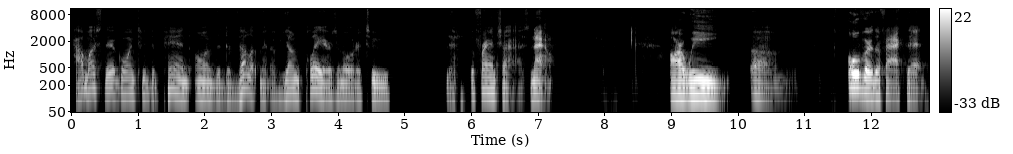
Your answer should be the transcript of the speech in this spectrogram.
how much they're going to depend on the development of young players in order to lift the franchise. Now, are we um, over the fact that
